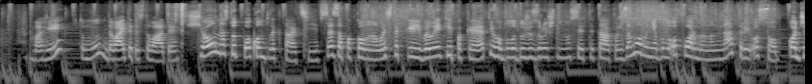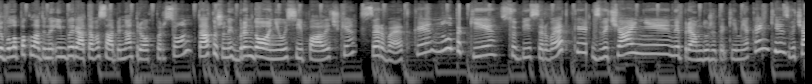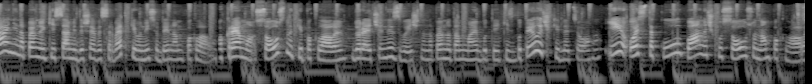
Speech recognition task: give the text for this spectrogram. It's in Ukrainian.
ваги, тому давайте тестувати. Що у нас тут по комплектації? Все запаковано ось такий великий пакет. Його було дуже зручно носити. Також замовлення було оформлено на три особи. Отже, було покладено імбиря та васабі на трьох персон. Також у них брендовані усі палички, серветки. Ну такі собі серветки. Звичайні, не прям дуже такі м'якенькі. Звичайні, напевно, якісь самі дешеві серветки вони сюди нам поклали. Окремо соусники поклали. До речі, незвично. Напевно, там має бути якісь бутилочки для цього. І ось таку баночку соусу нам поклали.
